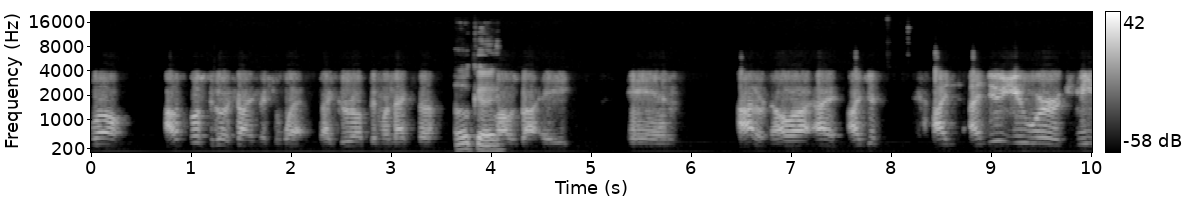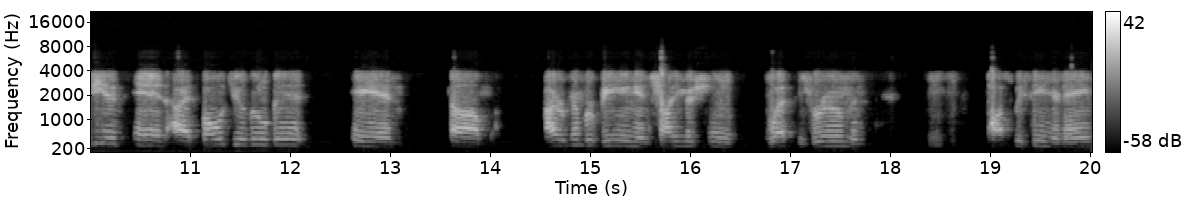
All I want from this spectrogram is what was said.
Well, I was supposed to go to Shawnee Mission West. I grew up in Lenexa. Okay. When I was about eight, and I don't know. I, I, I just I I knew you were a comedian, and I had followed you a little bit, and um, I remember being in Shawnee Mission West's room and possibly seeing your name.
